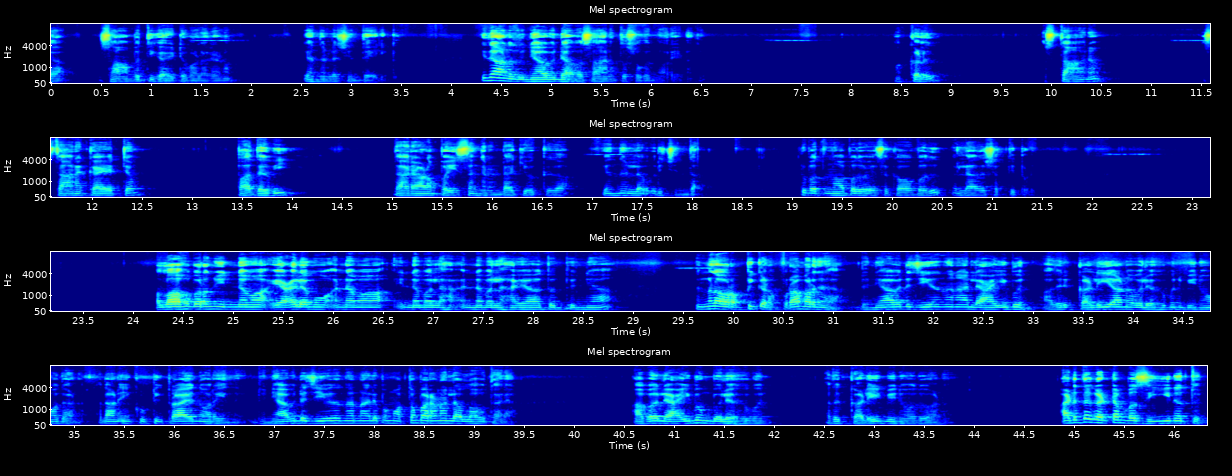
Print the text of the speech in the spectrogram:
സാമ്പത്തികമായിട്ട് വളരണം എന്നുള്ള ചിന്തയായിരിക്കും. ഇതാണ് ദുനിയാവിന്റെ അവസാനത്തെ സുഖം എന്ന് പറയുന്നത്. മക്കൾ സ്ഥാനം സ്ഥാനക്കയറ്റം പദവി ധാരാളം പൈസ അങ്ങനെ ഉണ്ടാക്കി വെക്കുക എന്നുള്ള ഒരു ചിന്ത. ഒരു പത്ത് നാൽപ്പത് വയസ്സൊക്കെ ആകുമ്പോൾ അത് വല്ലാതെ ശക്തിപ്പെടും. അള്ളാഹു പറഞ്ഞു ഇന്നമ ഏലമോ അന്നമ ഇന്നമൽ അന്നമൽ ഹയാത്തു ദുന്യ. നിങ്ങളെ ഉറപ്പിക്കണം. ഖുറാൻ പറഞ്ഞതാ ദുന്യാവിന്റെ ജീവിതം എന്ന് പറഞ്ഞാൽ ലൈബുൻ അതൊരു കളിയാണ് ലഹുബുൻ വിനോദമാണ് അതാണ് ഈ കുട്ടിപ്രായം എന്ന് പറയുന്നത്. ദുന്യാവിന്റെ ജീവിതം എന്ന് പറഞ്ഞാൽ ഇപ്പം മൊത്തം പറയണമല്ലോ അള്ളാഹു താല അപ്പോൾ ലൈബും ബലഹുബുൻ അത് കളിയും വിനോദമാണ് അടുത്ത ഘട്ടം വസീനത്തുൻ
